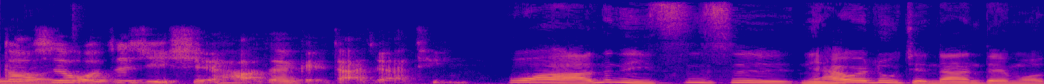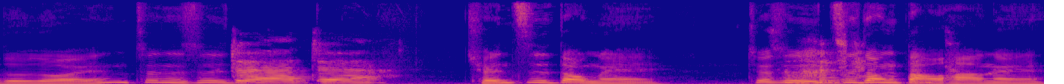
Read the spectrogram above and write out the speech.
都是我自己写好再给大家听。哇，那你是是你还会录简单的 demo 对不对？嗯，真的是对啊，对啊，全自动哎、就是 自动导航哎、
